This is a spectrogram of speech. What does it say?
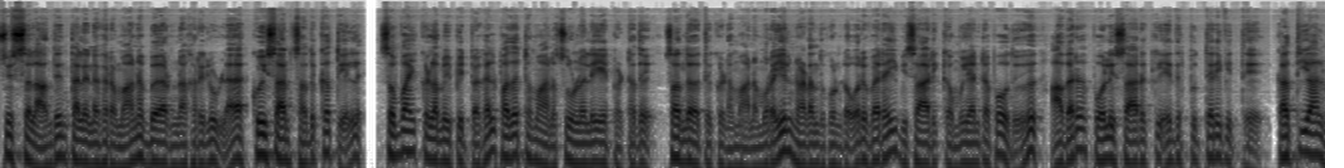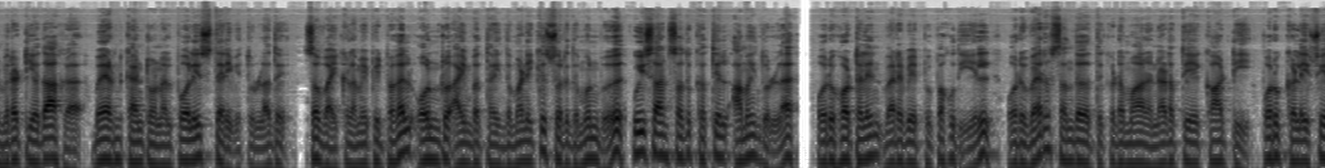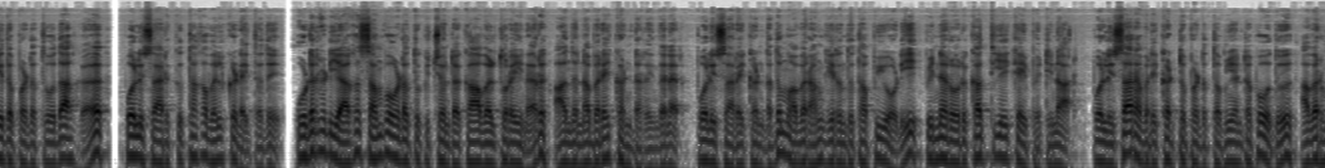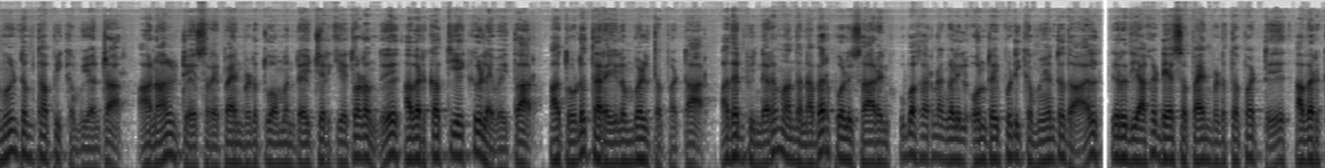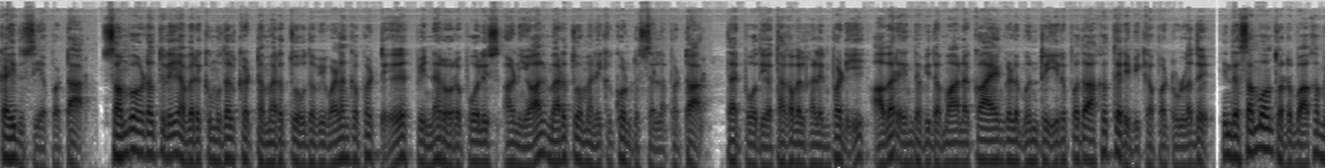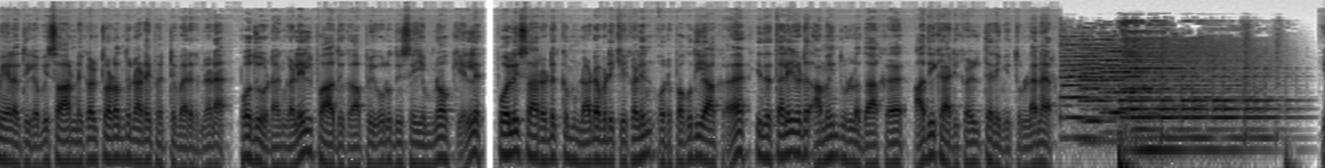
சுவிட்சர்லாந்தின் தலைநகரமான பேர் நகரில் உள்ள குய்சான் சதுக்கத்தில் செவ்வாய்க்கிழமை பிற்பகல் பதற்றமான சூழ்நிலை ஏற்பட்டது. சந்தேகத்துக்கிடமான முறையில் நடந்து கொண்ட ஒருவரை விசாரிக்க முயன்றபோது அவர் போலீசாருக்கு எதிர்ப்பு தெரிவித்து கத்தியால் மிரட்டியதாக பேர்ன் கண்டோனல் போலீஸ் தெரிவித்துள்ளது. செவ்வாய்க்கிழமை பிற்பகல் ஒன்று ஐம்பத்தைந்து மணிக்கு சிறிது முன்பு குய்சான் சதுக்கத்தில் அமைந்துள்ள ஒரு ஹோட்டலின் வரவேற்பு பகுதியில் ஒருவர் சந்தேகத்துக்கிடமான நடத்தையை காட்டி பொருட்களை சேதப்படுத்துவதாக போலீசாருக்கு தகவல் கிடைத்தது. உடனடியாக சம்பவ இடத்துக்கு சென்ற காவல்துறையினர் அந்த நபரை கண்டறிந்தனர். போலீசாரை கண்டதும் அவர் அங்கிருந்து தப்பியோடி பின்னர் ஒரு கத்தியை கைப்பற்றினார். போலீசார் அவரை கட்டுப்படுத்த முயன்ற போது அவர் மீண்டும் தப்பிக்க முயன்றார். ஆனால் டேசரை பயன்படுத்துவோம் என்ற எச்சரிக்கையை தொடர்ந்து அவர் கத்தியை கீழே வைத்தார். அத்தோடு தரையிலும் வீழ்த்தப்பட்டார். அதன் பின்னரும் அந்த நபர் போலீசாரின் உபகரணங்களில் ஒன்றை பிடிக்க முயன்றதால் இறுதியாக டேச பயன்படுத்தப்பட்டு அவர் கைது செய்யப்பட்டார். சம்பவ இடத்திலே அவருக்கு முதல் கட்ட மருத்துவ உதவி வழங்கப்பட்டு பின்னர் ஒரு போலீஸ் அணியால் மருத்துவமனைக்கு கொண்டு செல்லப்பட்டார். தற்போதைய தகவல்களின்படி அவர் எந்தவிதமான காயங்களும் இன்றி இருப்பதாக தெரிவிக்கப்பட்டுள்ளது. இந்த சம்பவம் தொடர்பாக மேலதிக விசாரணைகள் தொடர்ந்து நடைபெற்று வருகின்றன. பொது இடங்களில் பாதுகாப்பை உறுதி செய்யும் நோக்கில் போலீசார் எடுக்கும் நடவடிக்கைகளின் ஒரு பகுதியாக இந்த தலையீடு அமைந்துள்ளதாக அதிகாரிகள் தெரிவித்துள்ளனர்.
